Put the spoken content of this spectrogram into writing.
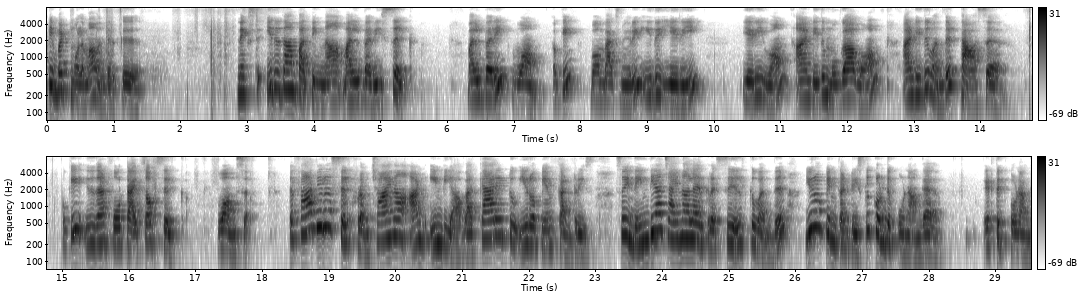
டிபெட் மூலமாக வந்திருக்கு. நெக்ஸ்ட் இதுதான் பார்த்தீங்கன்னா mulberry silk mulberry worm okay Bombyx mori இது எரி எரி வாம் அண்ட் இது முகா வாம் அண்ட் இது வந்து டாசர். ஓகே இதுதான் four types of silk worms the fabulous silk from China and India were carried to European countries so இந்த இந்தியா சைனாவில் இருக்கிற சில்க் வந்து யூரோப்பியன் கண்ட்ரீஸ்க்கு கொண்டு போனாங்க. எடுத்துகிட்டு போனாங்க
